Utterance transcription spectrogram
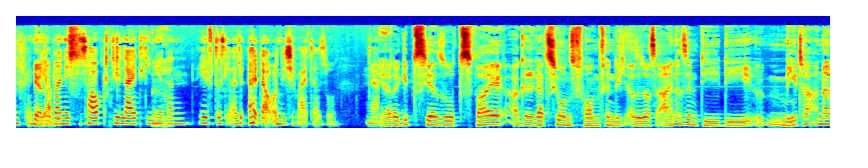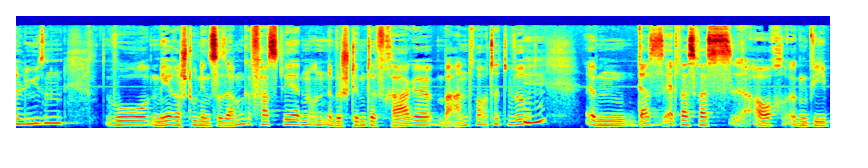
Und wenn ja, die aber nicht taugt, die Leitlinie, ja. dann hilft es leider auch nicht weiter so. Ja, ja da gibt es ja so zwei Aggregationsformen, finde ich. Also das eine sind die, die Meta-Analysen wo mehrere Studien zusammengefasst werden und eine bestimmte Frage beantwortet wird. Mhm. Ähm, das ist etwas, was auch irgendwie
